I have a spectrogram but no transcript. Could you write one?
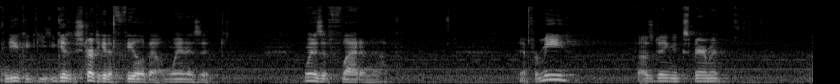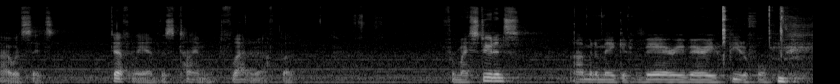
And you could you get start to get a feel about when is it when is it flat enough. Now for me, if I was doing an experiment, I would say it's definitely at this time flat enough, but for my students, I'm going to make it very, very beautiful.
